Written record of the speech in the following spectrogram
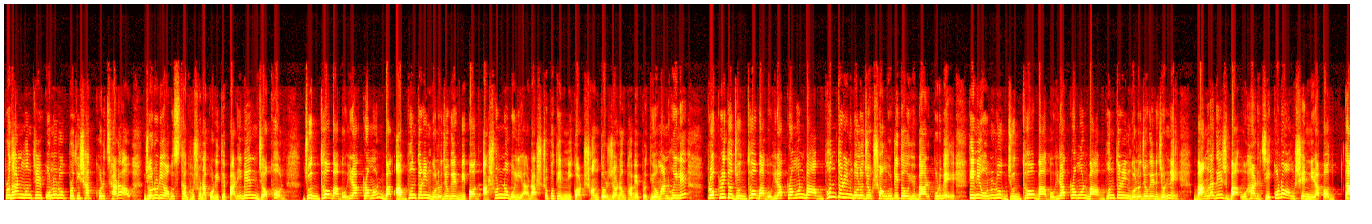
প্রধানমন্ত্রীর কোনরূপ প্রতিস্বাক্ষর ছাড়াও জরুরি অবস্থা ঘোষণা করিতে পারিবেন যখন যুদ্ধ বা বহিরাক্রমণ বা আভ্যন্তরীণ গোলযোগের বিপদ আসন্ন বলিয়া রাষ্ট্রপতির নিকট সন্তোষজনকভাবে প্রতীয়মান হইলে প্রকৃত যুদ্ধ বা বহিরাক্রমণ বা আভ্যন্তরীণ গোলযোগ সংঘটিত হইবার পূর্বে তিনি অনুরূপ যুদ্ধ বা বহিরাক্রমণ বা আভ্যন্তরীণ গোলযোগের জন্য বাংলাদেশ বা উহার যে কোনো অংশের নিরাপত্তা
